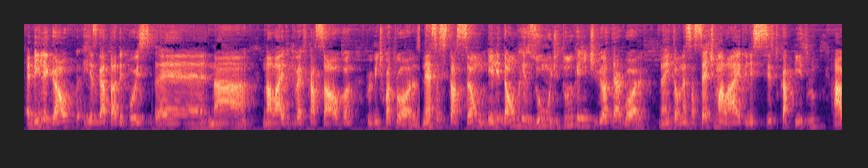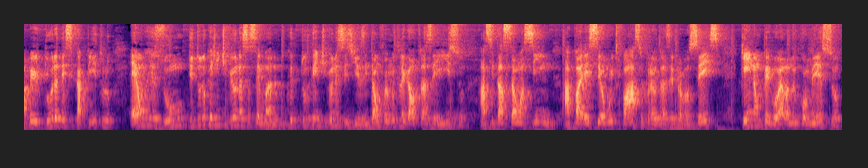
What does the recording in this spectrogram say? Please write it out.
é bem legal resgatar depois é, na, na live que vai ficar salva por 24 horas. Nessa citação, ele dá um resumo de tudo que a gente viu até agora. Né? Então, nessa sétima live, nesse sexto capítulo, a abertura desse capítulo é um resumo de tudo que a gente viu nessa semana, tudo que a gente viu nesses dias. Então, foi muito legal trazer isso. A citação, assim, apareceu muito fácil para eu trazer para vocês. Quem não pegou ela no começo,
